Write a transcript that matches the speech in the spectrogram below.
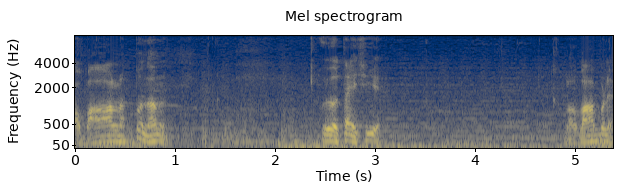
老八了，不能，我有代谢，老八不了。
